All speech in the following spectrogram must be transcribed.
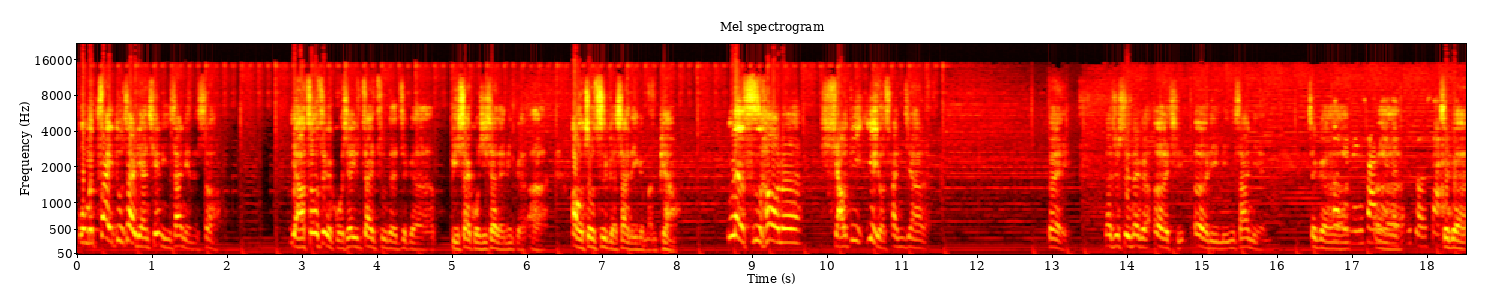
我们再度在两千零三年的时候，亚洲这个国家又再度的这个比赛国际赛的那个呃澳洲资格赛的一个门票。那时候呢，小弟又有参加了，对，那就是那个二七二零零三年。这个二零零三年的资格赛，这个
